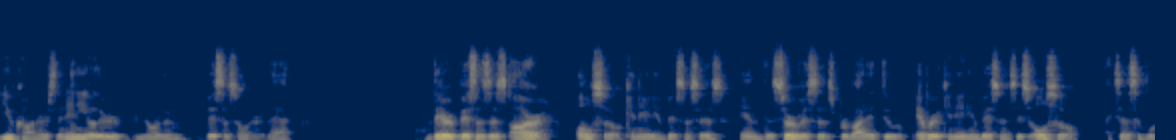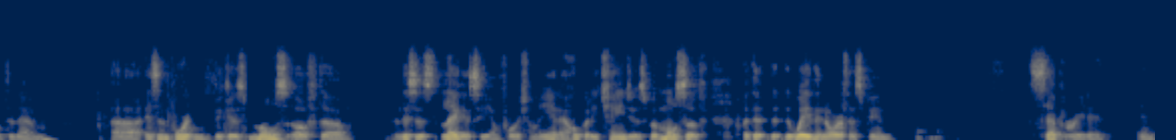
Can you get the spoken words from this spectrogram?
Yukoners and any other northern business owner that their businesses are also Canadian businesses, and the services provided to every Canadian business is also accessible to them, uh, is important because most of the and this is legacy, unfortunately, and I hope it changes. But most of, but the, the, the way the North has been separated, and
